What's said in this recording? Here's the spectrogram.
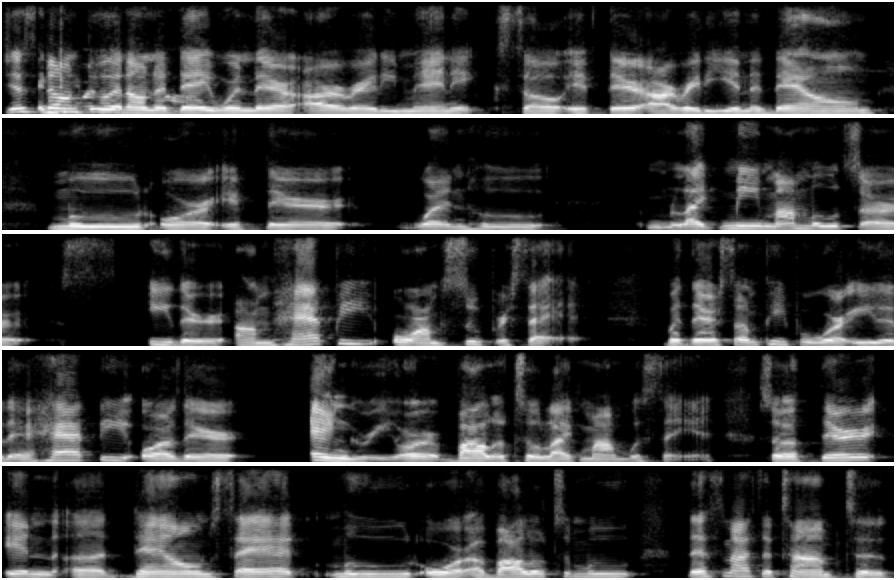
just don't do it on a day when they're already manic. So if they're already in a down mood, or if they're one who, like me, my moods are either I'm happy or I'm super sad. But there's some people where either they're happy or they're angry or volatile, like mom was saying. So if they're in a down, sad mood or a volatile mood, that's not the time to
